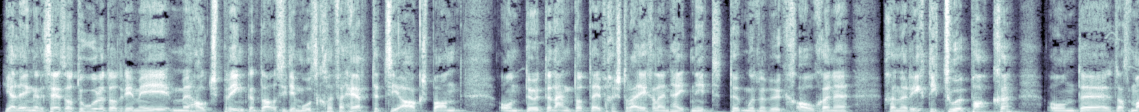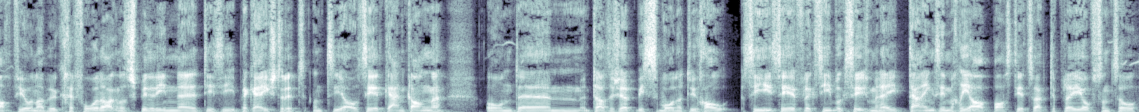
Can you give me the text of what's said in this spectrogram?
je länger eine Saison dauert oder je mehr man halt springt und alles, sind die Muskeln verhärtet, sind angespannt und dort lenkt dort einfach eine Streicheleinheit nicht. Dort muss man wirklich auch können, können richtig zupacken und äh, das macht Fiona wirklich hervorragend. Als Spielerin, äh, die sie begeistert und sie auch sehr gern gegangen und ähm, das ist etwas, wo natürlich auch sie sehr flexibel war. Wir haben die Trainings immer ein bisschen angepasst, jetzt wegen der Playoffs und so.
